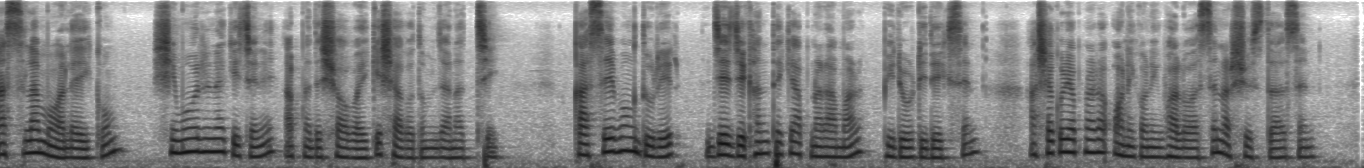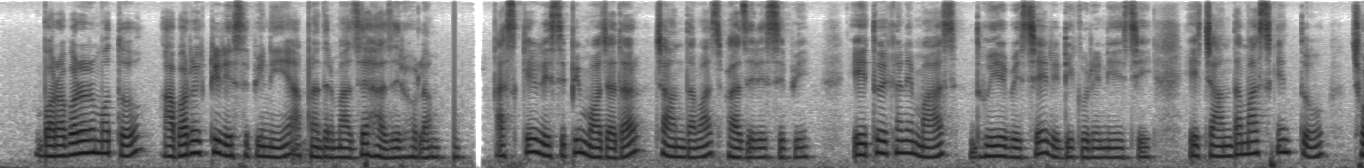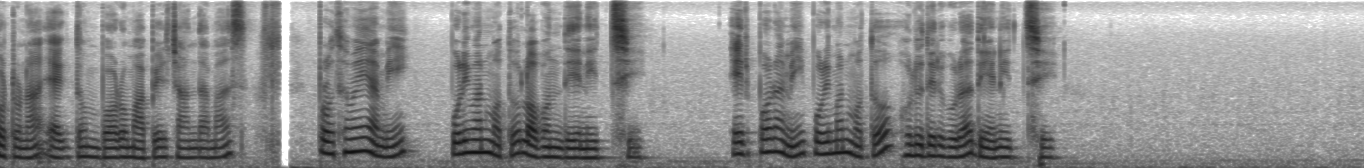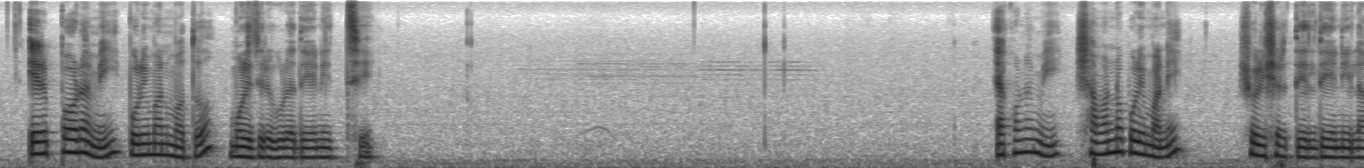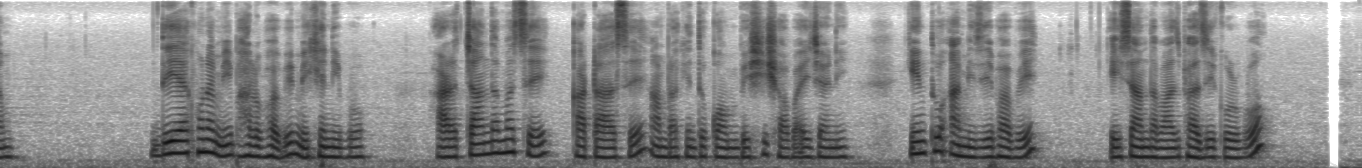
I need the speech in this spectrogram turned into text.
আসসালামু আলাইকুম। শিমুরিনা কিচেনে আপনাদের সবাইকে স্বাগতম জানাচ্ছি। কাছে এবং দূরের যে যেখান থেকে আপনারা আমার ভিডিওটি দেখছেন, আশা করি আপনারা অনেক অনেক ভালো আছেন আর সুস্থ আছেন। বরাবরের মতো আবারও একটি রেসিপি নিয়ে আপনাদের মাঝে হাজির হলাম। আজকের রেসিপি মজাদার চান্দা মাছ ভাজি রেসিপি। এই তো এখানে মাছ ধুয়ে, বেছে রেডি করে নিয়েছি। এই চান্দা মাছ কিন্তু ছোট না, একদম বড় মাপের চান্দা মাছ। প্রথমেই আমি পরিমাণ মতো লবণ দিয়ে নিচ্ছি। এরপর আমি পরিমাণ মতো হলুদের গুঁড়া দিয়ে নিচ্ছি। এরপর আমি পরিমাণ মতো মরিচের গুঁড়া দিয়ে নিচ্ছি। এখন আমি সামান্য পরিমাণে সরিষার তেল দিয়ে নিলাম। দিয়ে এখন আমি ভালোভাবে মেখে নিব। আর চান্দা মাছে কাটা আছে, আমরা কিন্তু কম বেশি সবাই জানি। কিন্তু আমি যেভাবে এই চান্দা মাছ ভাজি করব,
